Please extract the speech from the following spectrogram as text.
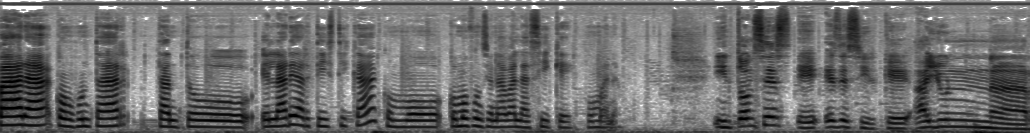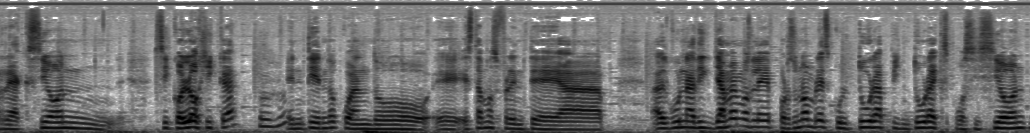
para conjuntar tanto el área artística como cómo funcionaba la psique humana. Entonces, eh, es decir, que hay una reacción psicológica, entiendo, cuando eh, estamos frente a alguna, llamémosle por su nombre, escultura, pintura, exposición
